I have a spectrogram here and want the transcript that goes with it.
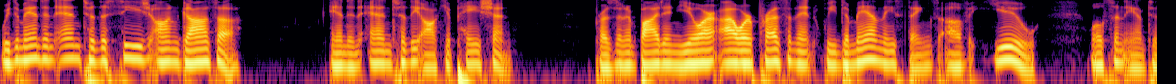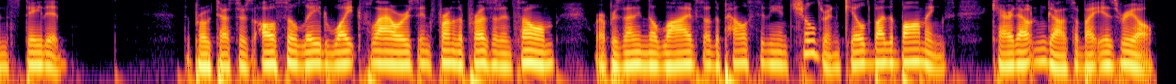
We demand an end to the siege on Gaza and an end to the occupation. President Biden, you are our president. We demand these things of you, Wilson Anton stated. The protesters also laid white flowers in front of the president's home, representing the lives of the Palestinian children killed by the bombings carried out in Gaza by Israel.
